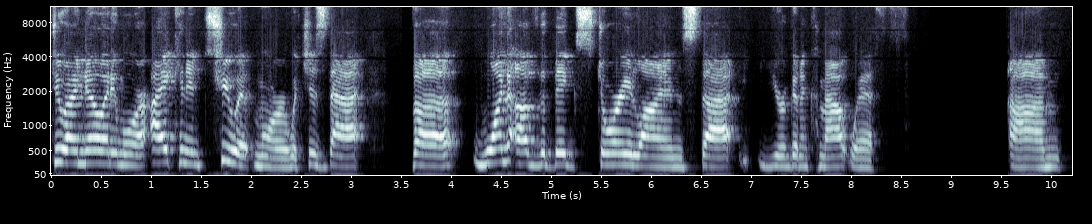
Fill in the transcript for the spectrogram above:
do I know any more? I can intuit more, which is that the one of the big storylines that you're going to come out with um,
